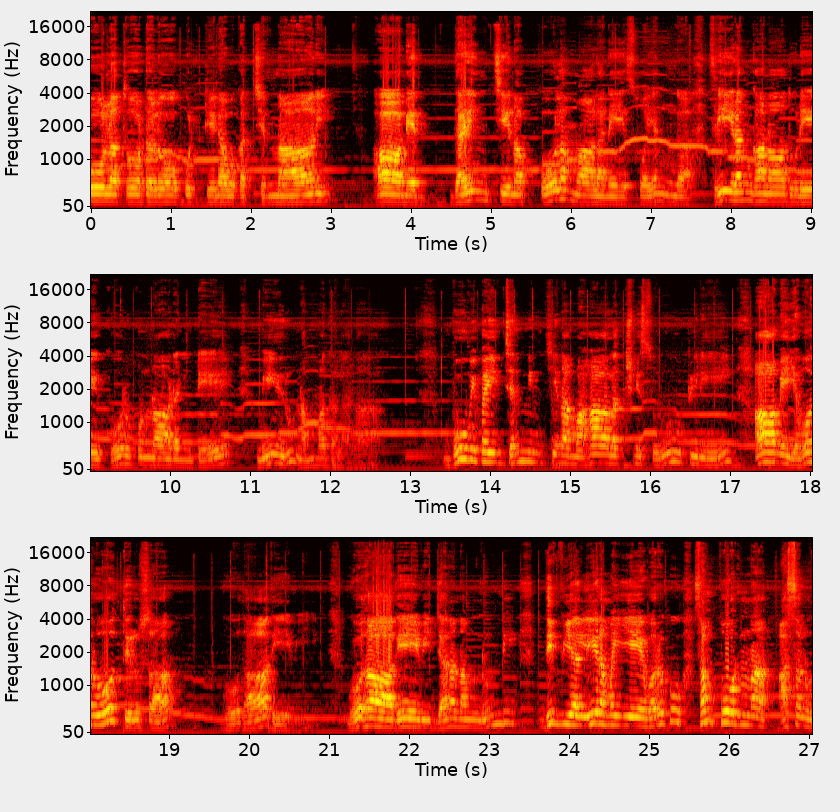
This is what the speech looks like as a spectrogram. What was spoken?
పూల తోటలో పుట్టిన ఒక చిన్నారి. ఆమె ధరించిన పూలమాలనే స్వయంగా శ్రీరంగనాథుడే కోరుకున్నాడంటే మీరు నమ్మగలరా? భూమిపై జన్మించిన మహాలక్ష్మి స్వరూపిణి ఆమె ఎవరో తెలుసా? గోదాదేవి. గోదాదేవి జననం నుండి దివ్య లీనమయ్యే వరకు సంపూర్ణ అసలు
